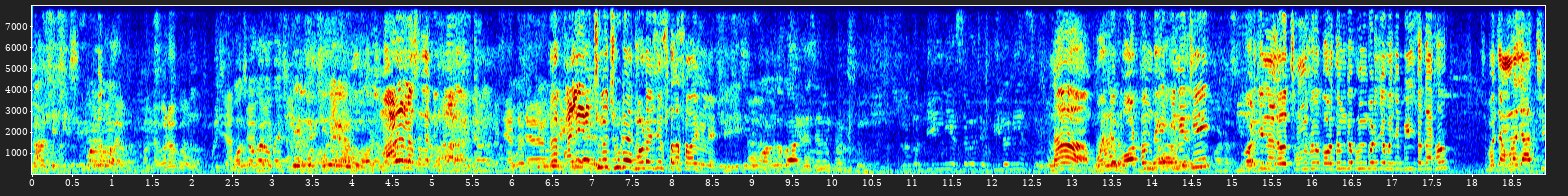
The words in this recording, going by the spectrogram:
না সিসিটিভি বন্ধ কর। বন্ধ করো পুলিশ বন্ধ কর ছিঁড়ে ফেলব মারো না। পালিয়ে যাচ্ছিল ছুটে ধরেছে শালা সবাই মিলে। সিসিটিভি বন্ধ কর। না বলছে বর্ধন থেকে কিনেছি। অরিজিনাল ওর সঙ্গে সঙ্গে বর্ধনকে ফোন করেছে বলছে বিলটা দেখো বলছে আমরা যাচ্ছি।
